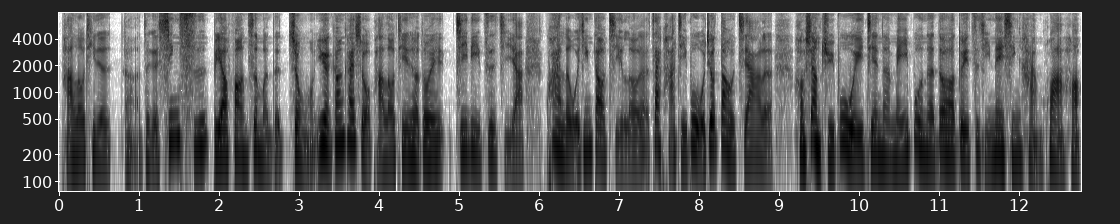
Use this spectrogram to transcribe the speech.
爬楼梯的呃这个心思不要放这么的重哦，因为刚开始我爬楼梯的时候都会激励自己啊，快了，我已经到几楼了，再爬几步我就到家了，好像举步维艰呢，每一步呢都要对自己内心喊话哈，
